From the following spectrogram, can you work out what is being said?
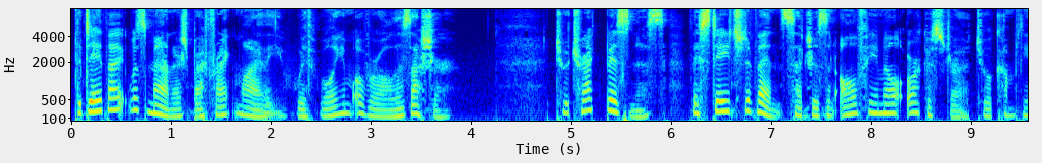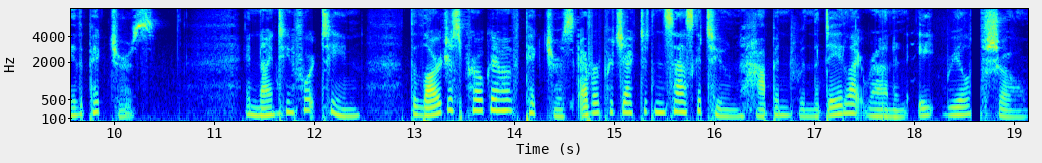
The Daylight was managed by Frank Miley, with William Overall as usher. To attract business, they staged events such as an all-female orchestra to accompany the pictures. In 1914, the largest program of pictures ever projected in Saskatoon happened when the Daylight ran an eight-reel show.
